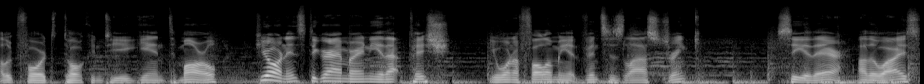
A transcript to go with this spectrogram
I look forward to talking to you again tomorrow. If you're on Instagram or any of that pish, you want to follow me at Vince's Last Drink, see you there. Otherwise,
